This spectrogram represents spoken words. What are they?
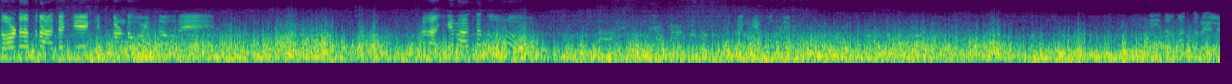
ತೋಟದ ಹತ್ರ ಹಾಕಕ್ಕೆ ಕಿತ್ಕೊಂಡು ಹೋಯ್ತವ್ರೆ ಅದು ಹಂಗೆ ಹಾಕೋದು ಹಂಗೆ ಹೋಗ್ಲಿ ಈ ದನ ಕರು ಎಲ್ಲ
